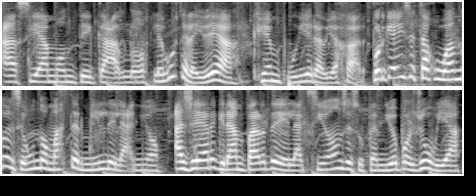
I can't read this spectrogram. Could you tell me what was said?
hacia Monte Carlo. ¿Les gusta la idea? ¿Quién pudiera viajar? Porque ahí se está jugando el segundo Master 1000 del año. Ayer gran parte de la acción se suspendió por lluvia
